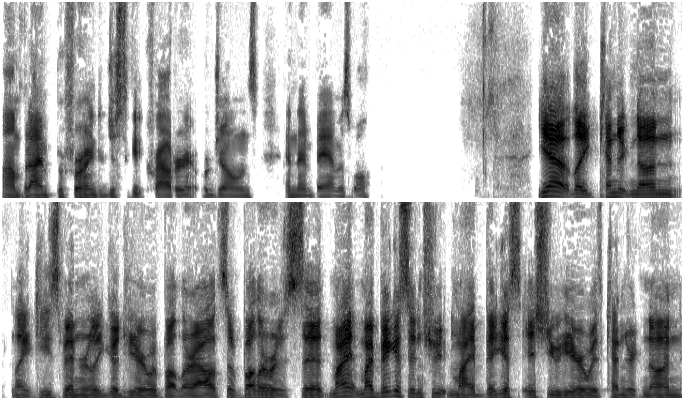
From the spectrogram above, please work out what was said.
Um, but I'm preferring to just to get Crowder or Jones and then Bam as well. Yeah, like Kendrick Nunn, like he's been really good here with Butler out. So Butler were to sit. My my biggest issue my biggest issue here with Kendrick Nunn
